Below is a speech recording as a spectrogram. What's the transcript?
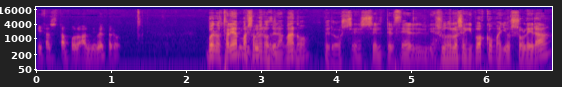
quizás está por, al nivel, pero bueno, estarían más o menos de la mano, pero es el tercer, es uno de los equipos con mayor solera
